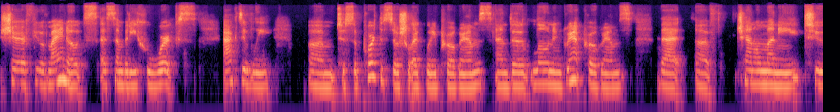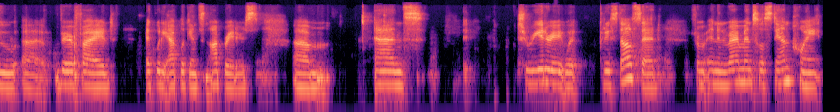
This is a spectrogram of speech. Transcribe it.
share a few of my notes as somebody who works actively um, to support the social equity programs and the loan and grant programs that uh, channel money to uh, verified equity applicants and operators. Um, and to reiterate what Cristal said, from an environmental standpoint,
